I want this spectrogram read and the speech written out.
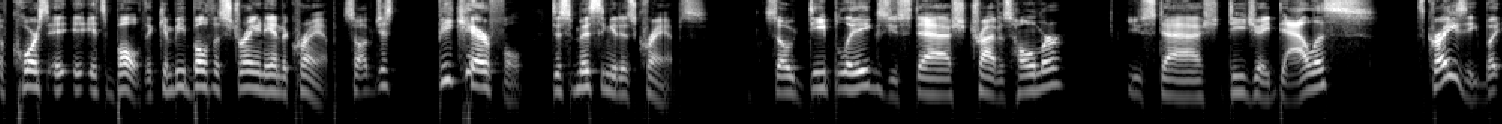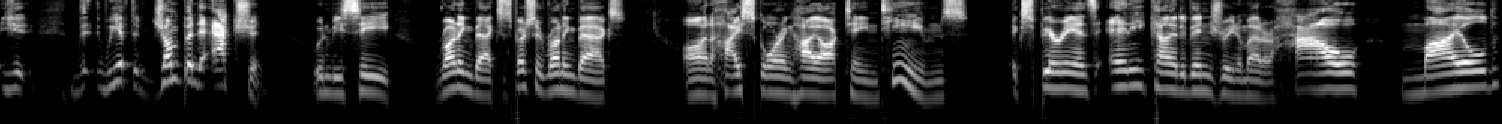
of course, it, it, it's both. It can be both a strain and a cramp. So just be careful dismissing it as cramps. So, deep leagues, you stash Travis Homer, you stash DeeJay Dallas. It's crazy, but you th- we have to jump into action when we see running backs, especially running backs on high scoring, high octane teams, experience any kind of injury, no matter how mild,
